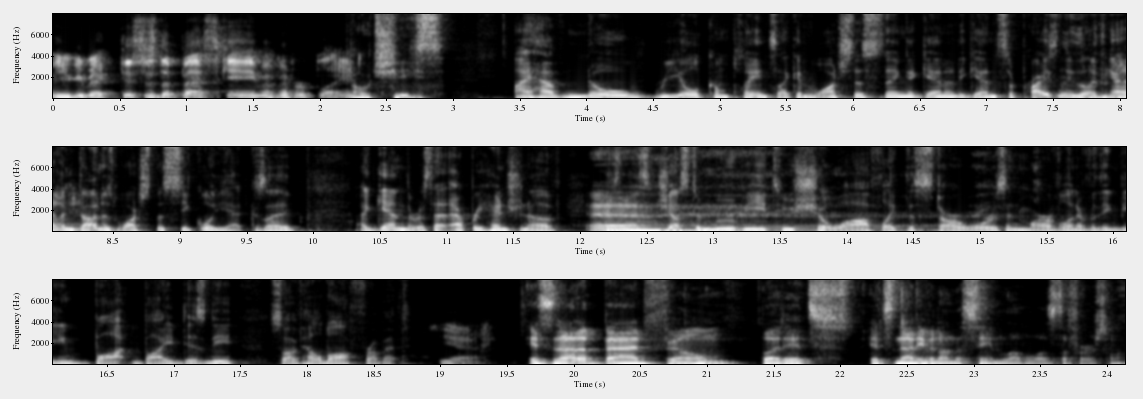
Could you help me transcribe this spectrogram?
And you could be like, "This is the best game I've ever played." Oh, jeez. I have no real complaints. I can watch this thing again and again. Surprisingly, the only thing I haven't mm-hmm. done is watch the sequel yet because I, again, there was that apprehension of is this uh. just a movie to show off like the Star Wars and Marvel and everything being bought by Disney? So I've held off from it. Yeah. It's not a bad film, but it's it's not even on the same level as the first one.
